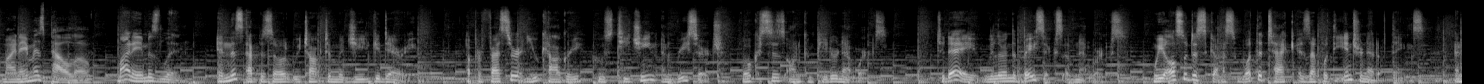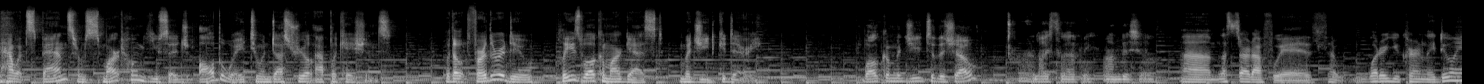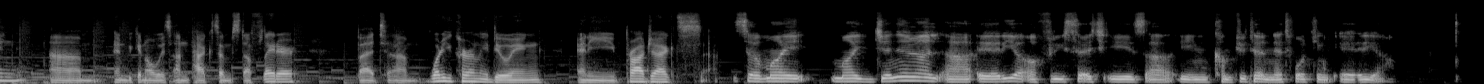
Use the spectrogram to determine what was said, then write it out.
My name is Paolo. My name is Lynn. In this episode, we talk to Majid Ghaderi, a professor at U Calgary whose teaching and research focuses on computer networks. Today, we learn the basics of networks. We also discuss what the tech is up with the Internet of Things and how it spans from smart home usage all the way to industrial applications. Without further ado, please welcome our guest, Majid Ghaderi. Welcome, Majid, to the show. Uh, nice to have me on the show. Um, let's start off with what are you currently doing? Um, and we can always unpack some stuff later. But um, what are you currently doing? Any projects? So my my general uh, area of research is uh, in computer networking area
